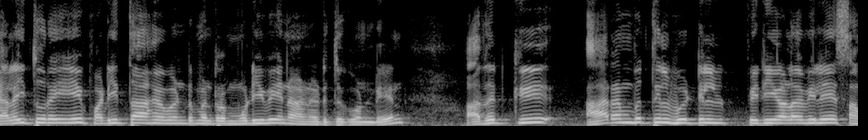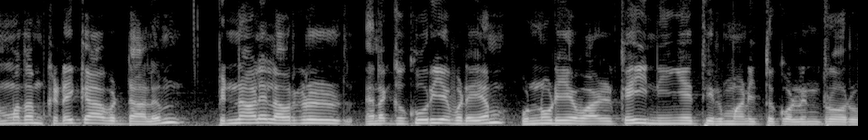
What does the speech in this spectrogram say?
கலைத்துறையை படித்தாக வேண்டும் என்ற முடிவை நான் எடுத்துக்கொண்டேன். அதற்கு ஆரம்பத்தில் வீட்டில் பெரிய அளவிலே சம்மதம் கிடைக்காவிட்டாலும் பின்னாளில் அவர்கள் எனக்கு கூறிய விடயம் உன்னுடைய வாழ்க்கை நீயே தீர்மானித்துக் கொள்கின்ற என்ற ஒரு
